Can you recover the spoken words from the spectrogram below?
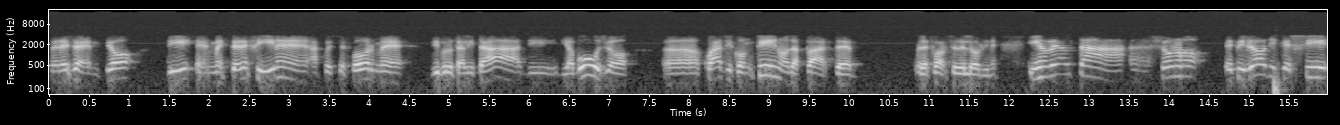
per esempio, di mettere fine a queste forme di brutalità, di, di abuso eh, quasi continuo da parte delle forze dell'ordine. In realtà eh, sono episodi che si,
